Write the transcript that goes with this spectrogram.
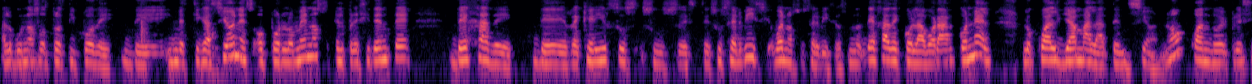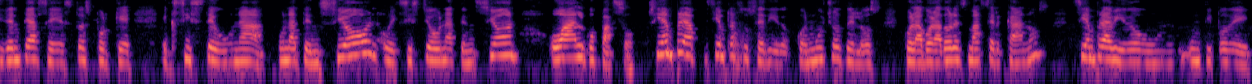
algunos otro tipo de, de investigaciones, o por lo menos el presidente deja de, requerir sus, sus, este, servicios, bueno, sus servicios, deja de colaborar con él, lo cual llama la atención, ¿no? Cuando el presidente hace esto es porque existe una, una tensión o existió una tensión o algo pasó. Siempre siempre ha sucedido con muchos de los colaboradores más cercanos siempre ha habido un, tipo de,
